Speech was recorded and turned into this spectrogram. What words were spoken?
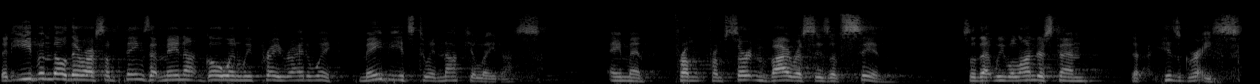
that even though there are some things that may not go when we pray right away, maybe it's to inoculate us. Amen from, from certain viruses of sin so that we will understand that His grace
